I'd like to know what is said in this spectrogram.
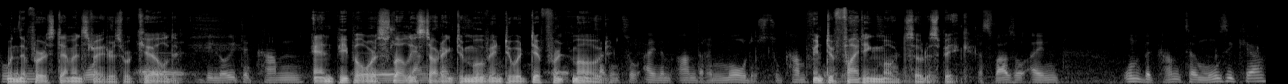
When the first demonstrators were äh, killed, äh, kamen and people were äh, slowly starting to move into a different äh, mode, sozusagen zu einem anderen Modus, zu Kampfmodus. into fighting mode, so to speak. Das war so ein unbekannter Musiker,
